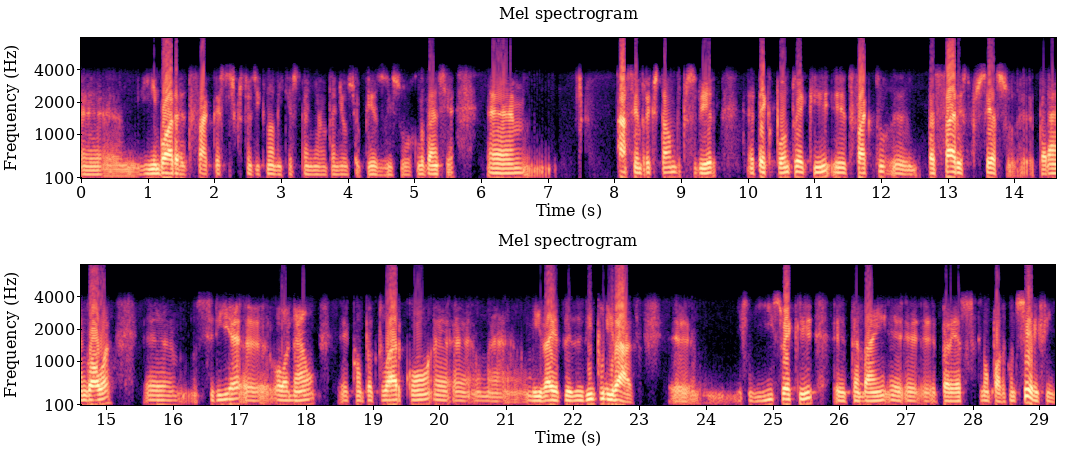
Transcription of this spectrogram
Eh, e embora, de facto, estas questões económicas tenham, tenham o seu peso e sua relevância, eh, há sempre a questão de perceber até que ponto é que, de facto, passar este processo para Angola seria ou não compactuar com uma, uma ideia de, de impunidade. E isso é que também parece que não pode acontecer. Enfim,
